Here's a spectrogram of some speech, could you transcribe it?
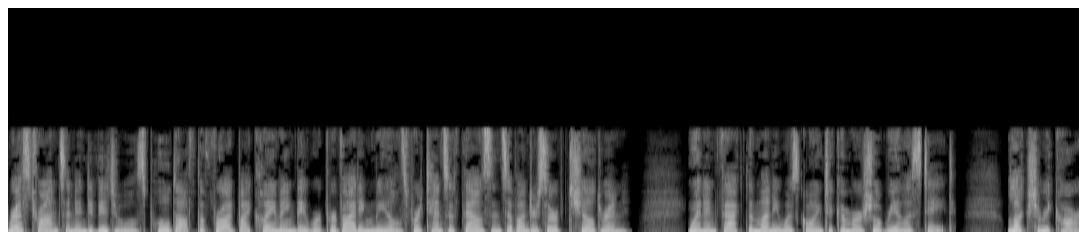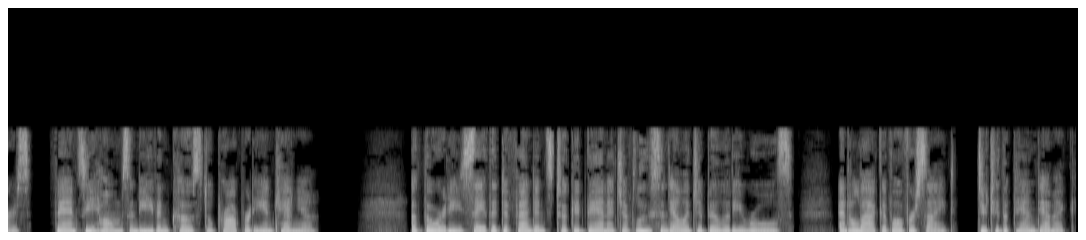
restaurants, and individuals pulled off the fraud by claiming they were providing meals for tens of thousands of underserved children, when in fact the money was going to commercial real estate, luxury cars, fancy homes, and even coastal property in Kenya. Authorities say the defendants took advantage of loosened eligibility rules and a lack of oversight due to the pandemic.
